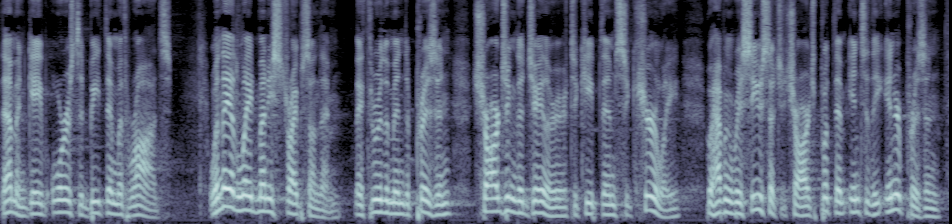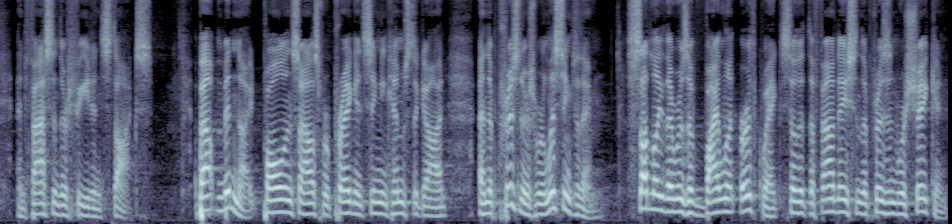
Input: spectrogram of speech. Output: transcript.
them and gave orders to beat them with rods. When they had laid many stripes on them, they threw them into prison, charging the jailer to keep them securely, who, having received such a charge, put them into the inner prison and fastened their feet in stocks. About midnight, Paul and Silas were praying and singing hymns to God, and the prisoners were listening to them. Suddenly there was a violent earthquake, so that the foundation of the prison were shaken,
